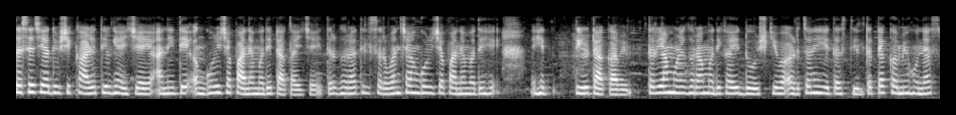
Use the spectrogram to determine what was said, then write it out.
तसेच या दिवशी काळे तीळ घ्यायचे आहे आणि ते अंघोळीच्या पाण्यामध्ये टाकायचे आहे. तर घरातील सर्वांच्या अंघोळीच्या पाण्यामध्ये हे हे तीळ टाकावे. तर यामुळे घरामध्ये काही दोष किंवा अडचणी येत असतील तर त्या कमी होण्यास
